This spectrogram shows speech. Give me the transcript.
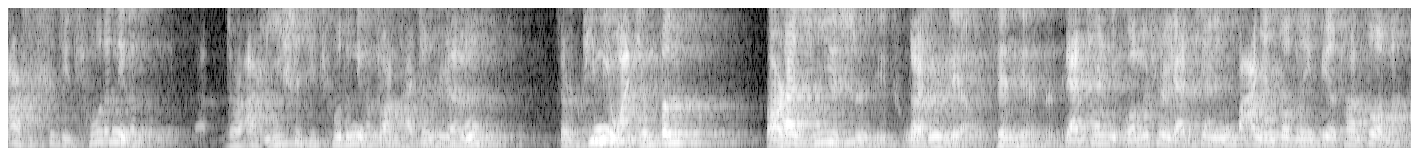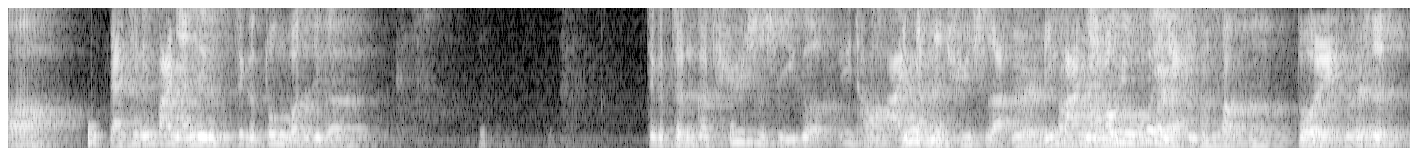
二十世纪初的那个，就是二十一世纪初的那个状态，就是人就是拼命往前奔。二十一世纪初，对就是两千年的那两千，我们是两千零八年做的那个毕业创作嘛，啊，两千零八年那个这个中国的这个。这个整个趋势是一个非常昂扬的趋势啊！对，零八年奥运会啊，快速的上升，对，就是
